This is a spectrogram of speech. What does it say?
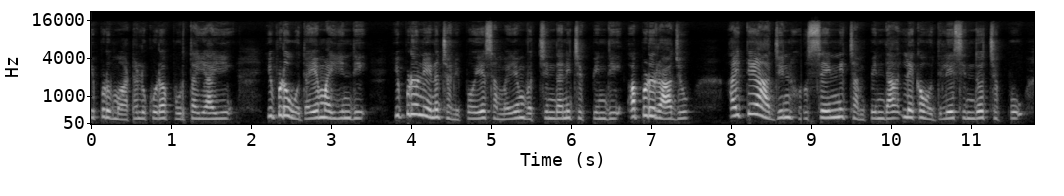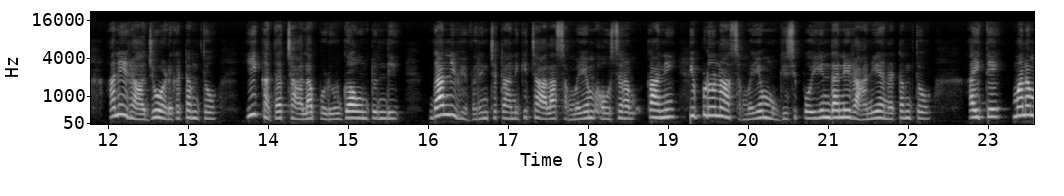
ఇప్పుడు మాటలు కూడా పూర్తయ్యాయి. ఇప్పుడు ఉదయం అయ్యింది. ఇప్పుడు నేను చనిపోయే సమయం వచ్చిందని చెప్పింది. అప్పుడు రాజు అయితే ఆ జిన్ హుస్సేన్ని చంపిందా లేక వదిలేసిందో చెప్పు అని రాజు అడగటంతో ఈ కథ చాలా పొడవుగా ఉంటుంది. దాన్ని వివరించటానికి చాలా సమయం అవసరం. కానీ ఇప్పుడు నా సమయం ముగిసిపోయిందని రాణి అనటంతో అయితే మనం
